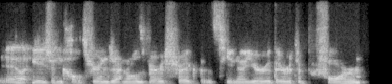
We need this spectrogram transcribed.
And like Asian culture in general is very strict. It's you know you're there to perform,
